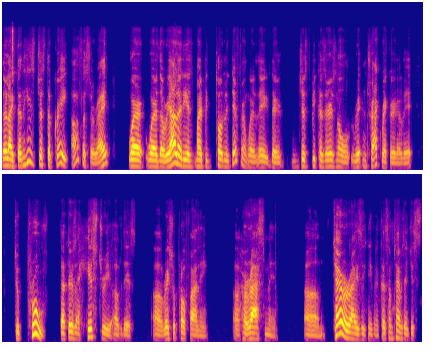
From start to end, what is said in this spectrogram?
They're like, then he's just a great officer, right? where where the reality is might be totally different where they they're just because there is no written track record of it to prove that there's a history of this uh, racial profiling uh, harassment um, terrorizing even because sometimes they just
